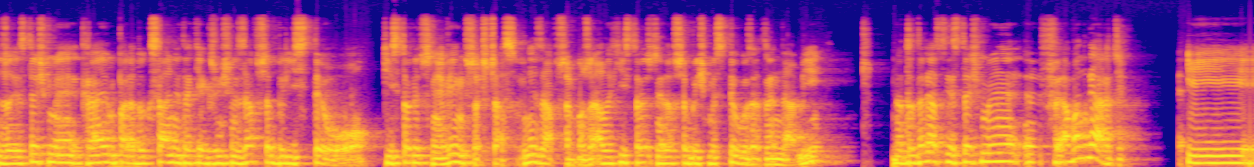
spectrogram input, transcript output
Że jesteśmy krajem paradoksalnie, tak jak żeśmy zawsze byli z tyłu, historycznie większość czasu, nie zawsze może, ale historycznie zawsze byliśmy z tyłu za trendami, no to teraz jesteśmy w awangardzie. I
